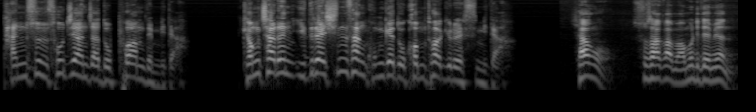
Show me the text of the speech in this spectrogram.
단순 소지한 자도 포함됩니다. 경찰은 이들의 신상 공개도 검토하기로 했습니다. 향후 수사가 마무리되면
